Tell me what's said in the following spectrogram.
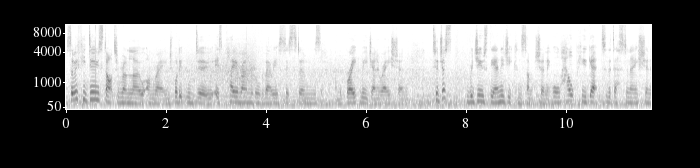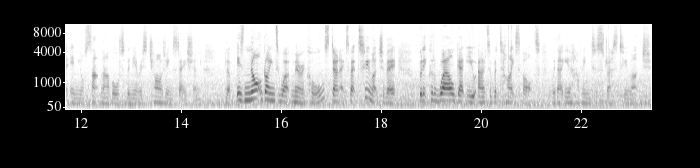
So if you do start to run low on range, what it will do is play around with all the various systems and the brake regeneration to just reduce the energy consumption. It will help you get to the destination in your sat nav or to the nearest charging station. Look, it's not going to work miracles, don't expect too much of it, but it could well get you out of a tight spot without you having to stress too much.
